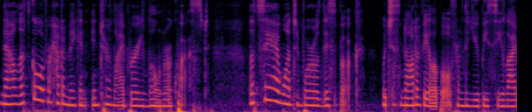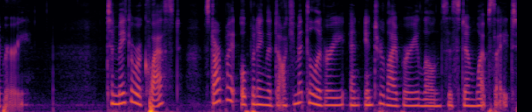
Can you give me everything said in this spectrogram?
Now let's go over how to make an interlibrary loan request. Let's say I want to borrow this book, which is not available from the UBC library. To make a request, start by opening the Document Delivery and Interlibrary Loan System website.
